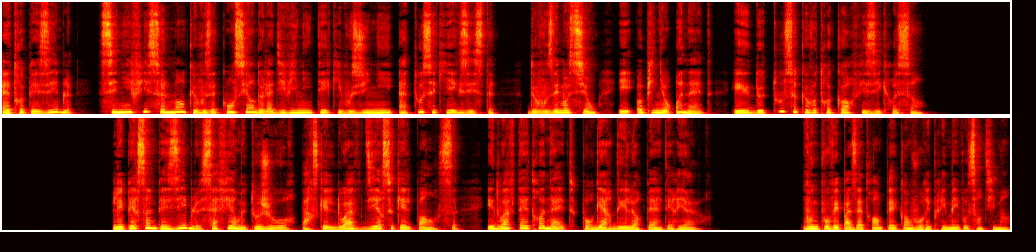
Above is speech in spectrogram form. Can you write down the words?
Être paisible, signifie seulement que vous êtes conscient de la divinité qui vous unit à tout ce qui existe, de vos émotions et opinions honnêtes et de tout ce que votre corps physique ressent. Les personnes paisibles s'affirment toujours parce qu'elles doivent dire ce qu'elles pensent et doivent être honnêtes pour garder leur paix intérieure. Vous ne pouvez pas être en paix quand vous réprimez vos sentiments.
